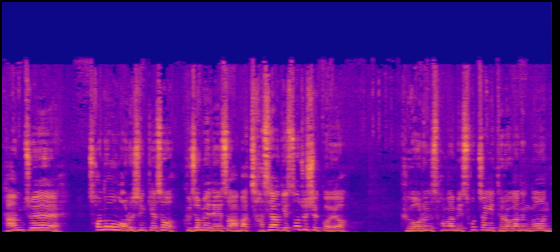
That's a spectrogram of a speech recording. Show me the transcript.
다음 주에 천호웅 어르신께서 그 점에 대해서 아마 자세하게 써주실 거예요. 그 어른 성함이 소장에 들어가는 건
